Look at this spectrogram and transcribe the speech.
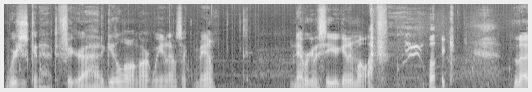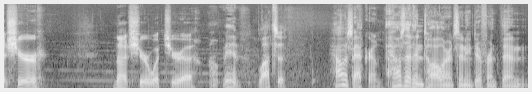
"We're just gonna have to figure out how to get along, aren't we?" And I was like, "Ma'am, never gonna see you again in my life." like, not sure, not sure what your. Uh, oh man, lots of How is background. How is that intolerance any different than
